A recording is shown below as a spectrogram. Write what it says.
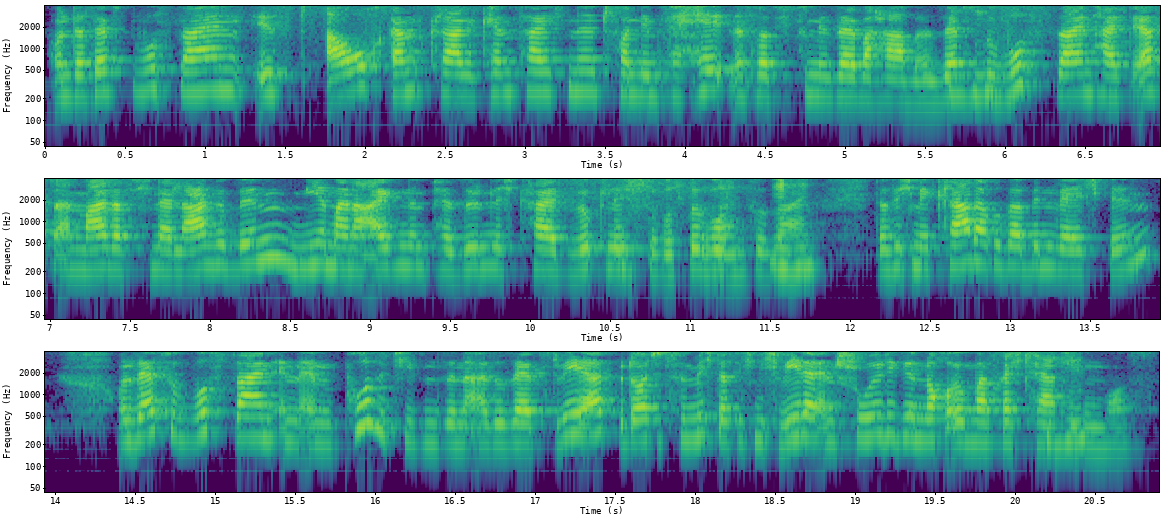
Und das Selbstbewusstsein ist auch ganz klar gekennzeichnet von dem Verhältnis, was ich zu mir selber habe. Selbstbewusstsein mhm. heißt erst einmal, dass ich in der Lage bin, mir meiner eigenen Persönlichkeit wirklich bewusst, bewusst zu sein. Zu sein. Mhm. Dass ich mir klar darüber bin, wer ich bin und Selbstbewusstsein in einem positiven Sinne, also Selbstwert, bedeutet für mich, dass ich mich weder entschuldige noch irgendwas rechtfertigen mhm. muss.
